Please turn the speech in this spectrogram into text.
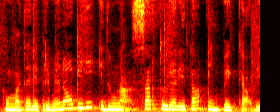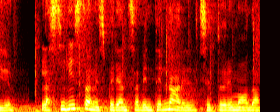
con materie prime nobili ed una sartorialità impeccabile. La stilista ha un'esperienza ventennale nel settore moda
